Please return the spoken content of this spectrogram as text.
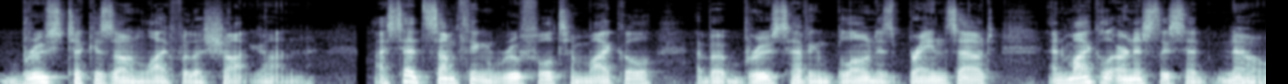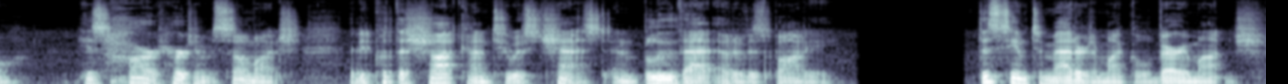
Bruce took his own life with a shotgun. I said something rueful to Michael about Bruce having blown his brains out, and Michael earnestly said no. His heart hurt him so much that he put the shotgun to his chest and blew that out of his body. This seemed to matter to Michael very much.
